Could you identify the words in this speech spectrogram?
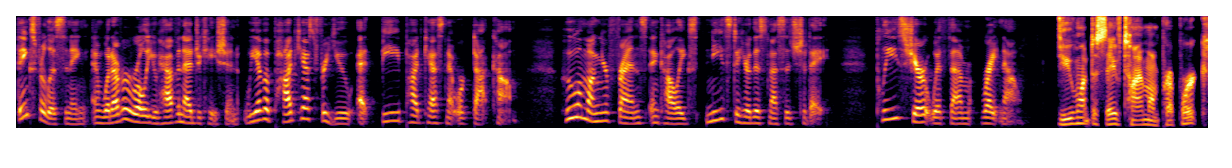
Thanks for listening. And whatever role you have in education, we have a podcast for you at bepodcastnetwork.com. Who among your friends and colleagues needs to hear this message today? Please share it with them right now. Do you want to save time on prep work,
